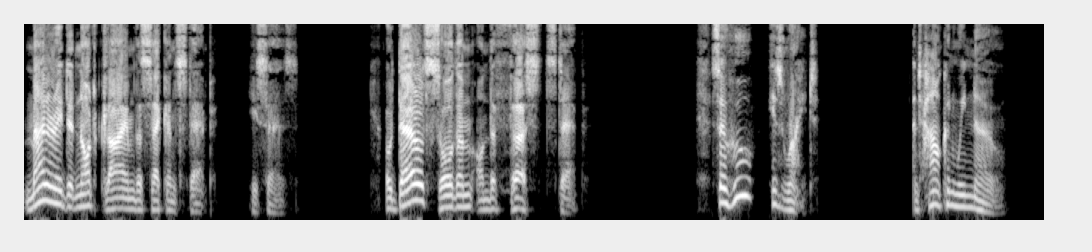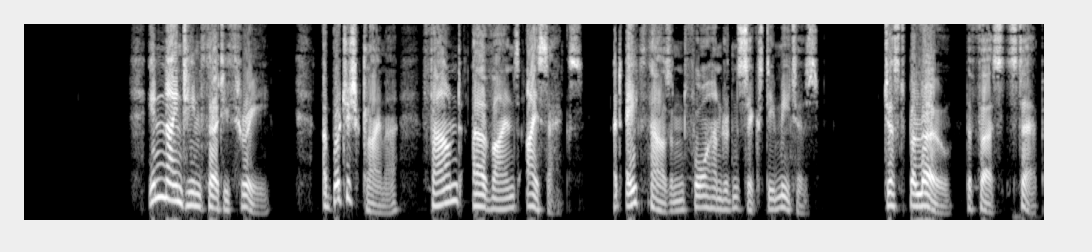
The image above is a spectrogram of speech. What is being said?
Mallory did not climb the second step, he says. Odell saw them on the first step. So who is right? And how can we know? In 1933, a British climber found Irvine's ice axe at 8,460 metres, just below the first step.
